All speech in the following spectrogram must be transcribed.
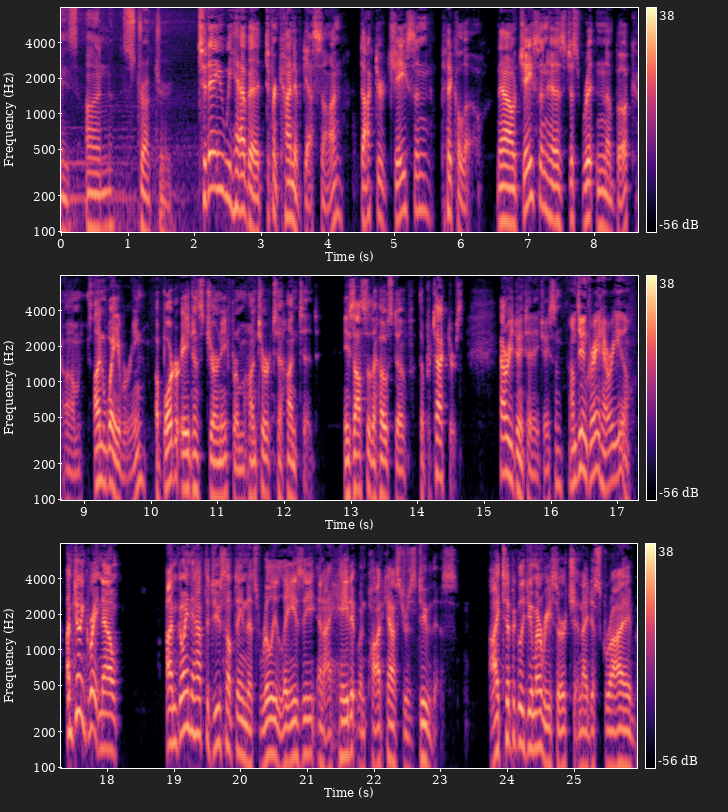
is unstructured. Today we have a different kind of guest on, Dr. Jason Piccolo. Now, Jason has just written a book, um, Unwavering, A Border Agent's Journey from Hunter to Hunted. He's also the host of The Protectors. How are you doing today, Jason? I'm doing great. How are you? I'm doing great. Now, I'm going to have to do something that's really lazy, and I hate it when podcasters do this. I typically do my research and I describe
